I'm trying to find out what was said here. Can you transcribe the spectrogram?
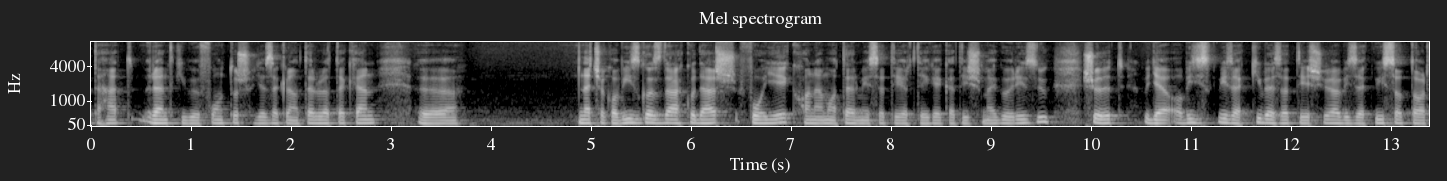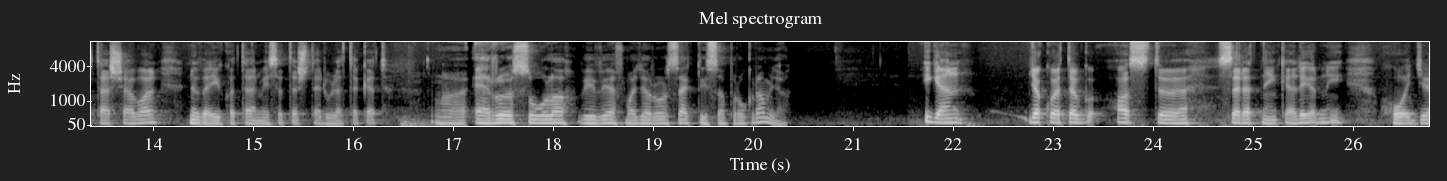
tehát rendkívül fontos, hogy ezeken a területeken ne csak a vízgazdálkodás folyék, hanem a természeti értékeket is megőrizzük, sőt, ugye a vizek kivezetésével, vizek visszatartásával növeljük a természetes területeket. Erről szól a WWF Magyarország TISZA programja? Igen, gyakorlatilag azt szeretnénk elérni, hogy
